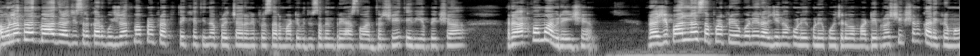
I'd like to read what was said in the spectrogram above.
આ મુલાકાત બાદ રાજ્ય સરકાર ગુજરાતમાં પણ પ્રાકૃતિક ખેતીના પ્રચાર અને પ્રસાર માટે વધુ સઘન પ્રયાસો હાથ ધરશે તેવી અપેક્ષા રાખવામાં આવી રહી છે. રાજ્યપાલના સફળ પ્રયોગોને રાજ્યના ખૂણે ખૂણે પહોંચાડવા માટે પ્રશિક્ષણ કાર્યક્રમો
